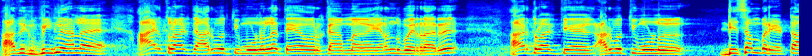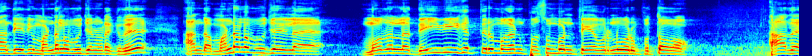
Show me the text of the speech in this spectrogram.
அதுக்கு பின்னால் ஆயிரத்தி தொள்ளாயிரத்தி அறுபத்தி மூணில் தேவர் இறந்து போயிடுறாரு. ஆயிரத்தி தொள்ளாயிரத்தி அறுபத்தி மூணு டிசம்பர் எட்டாம் தேதி மண்டல பூஜை நடக்குது. அந்த மண்டல பூஜையில் முதல்ல தெய்வீக திருமகன் பசும்பொன் தேவர்னு ஒரு புத்தகம் அதை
